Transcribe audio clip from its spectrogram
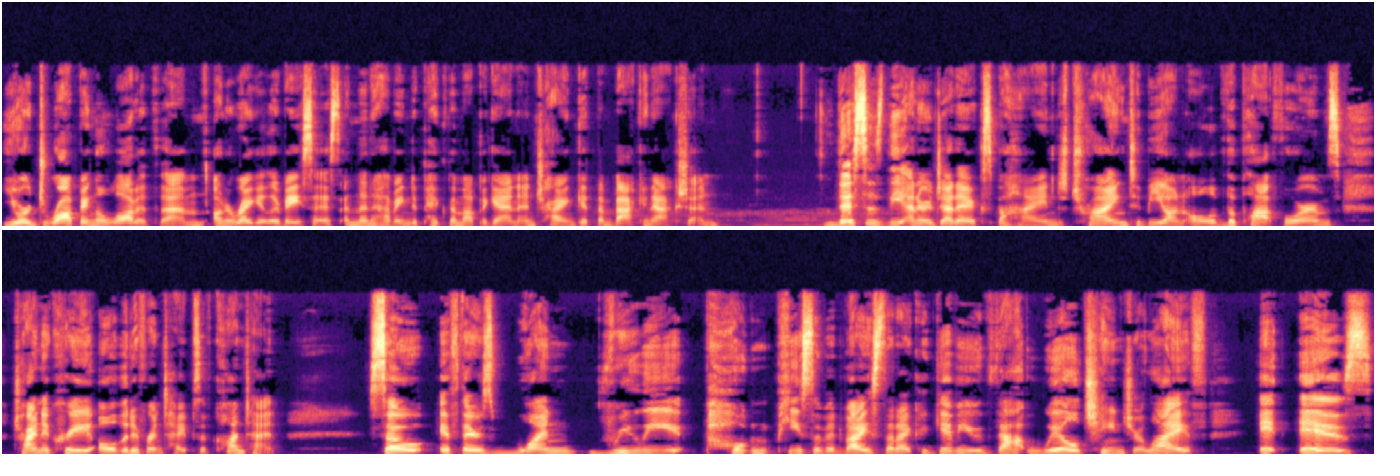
you're dropping a lot of them on a regular basis and then having to pick them up again and try and get them back in action this is the energetics behind trying to be on all of the platforms, trying to create all the different types of content. So, if there's one really potent piece of advice that I could give you that will change your life, it is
